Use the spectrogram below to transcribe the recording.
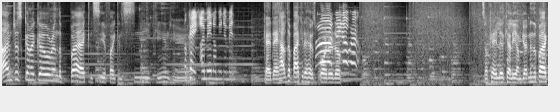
I'm just gonna go around the back and see if I can sneak in here. Okay, I'm in. I'm in. I'm in. Okay, they have the back of the house Ah, boarded they up. It's okay, little Kelly. I'm getting in the back.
